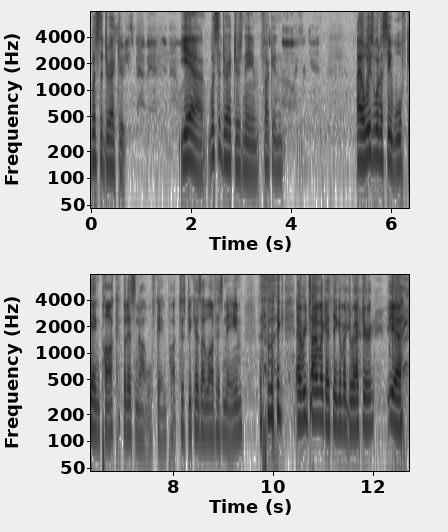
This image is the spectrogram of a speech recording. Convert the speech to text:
what's the director? He's Batman in that one. Yeah. What's the director's name? Fucking. Oh, I forget. I always want to say Wolfgang Puck, but it's not Wolfgang Puck, just because I love his name. like every time, like I think of a director, yeah,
